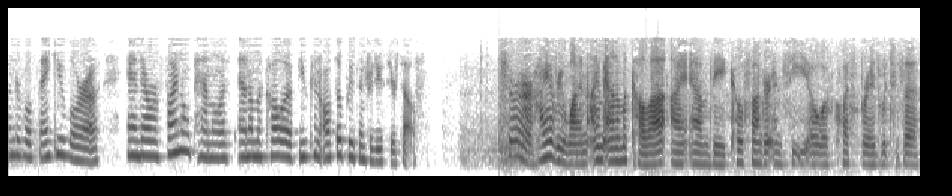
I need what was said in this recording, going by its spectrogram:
Wonderful. Thank you, Laura. And our final panelist, Ana McCullough, if you can also please introduce yourself. Sure. Hi, everyone. I'm Ana McCullough. I am the co-founder and CEO of QuestBridge, which is a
